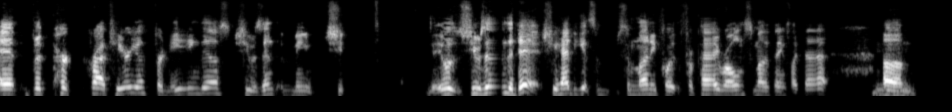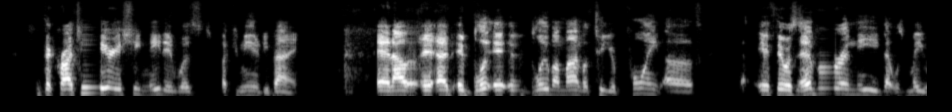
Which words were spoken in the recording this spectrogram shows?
And but her criteria for needing this, she was in. I mean, she it was she was in the ditch. She had to get some some money for for payroll and some other things like that. Mm-hmm. Um, the criteria she needed was a community bank and I it, it blew it blew my mind. But to your point of if there was ever a need that was made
